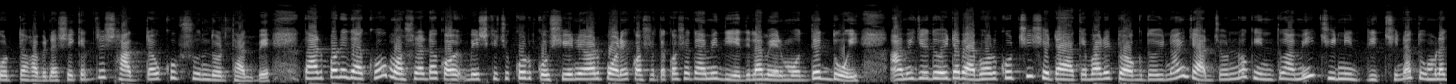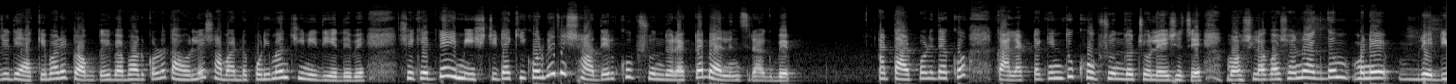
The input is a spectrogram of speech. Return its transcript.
করতে হবে না। সেক্ষেত্রে স্বাদটাও খুব সুন্দর থাকবে। তারপরে দেখো, মশলাটা বেশ কিছুক্ষণ কষিয়ে নেওয়ার পরে কষাতে কষাতে আমি দিয়ে দিলাম এর মধ্যে দই। আমি যে দইটা ব্যবহার করছি সেটা একেবারে টক দই নয়, যার জন্য কিন্তু আমি চিনি দিচ্ছি না। তোমরা যদি একেবারে টক দই ব্যবহার করো তাহলে সামান্য পরিমাণ চিনি দিয়ে দেবে। সেক্ষেত্রে এই মিষ্টিটা কি করবে? যে স্বাদের খুব সুন্দর একটা ব্যালেন্স রাখবে। আর তারপরে দেখো কালারটা কিন্তু খুব সুন্দর চলে এসেছে। মশলা কষানো একদম মানে রেডি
